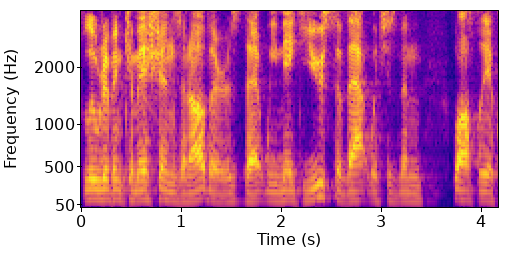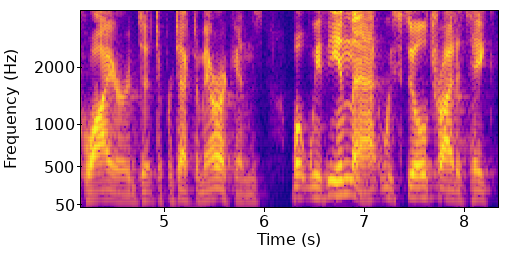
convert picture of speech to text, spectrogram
blue ribbon commissions and others that we make use of that which has been lawfully acquired to, to protect Americans. But within that, we still try to take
